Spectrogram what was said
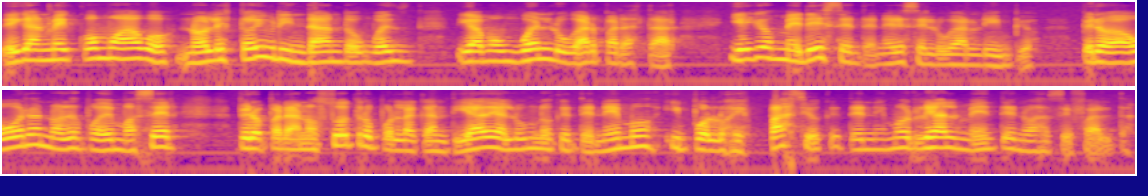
Díganme cómo hago, no le estoy brindando un buen, digamos, un buen lugar para estar. Y ellos merecen tener ese lugar limpio. Pero ahora no lo podemos hacer. Pero para nosotros, por la cantidad de alumnos que tenemos y por los espacios que tenemos, realmente nos hace falta.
